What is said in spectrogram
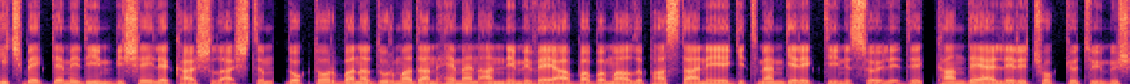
Hiç beklemediğim bir şeyle karşılaştım, doktor bana durmadan hemen annemi veya babamı alıp hastaneye gitmem gerektiğini söyledi, kan değerleri çok kötüymüş,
